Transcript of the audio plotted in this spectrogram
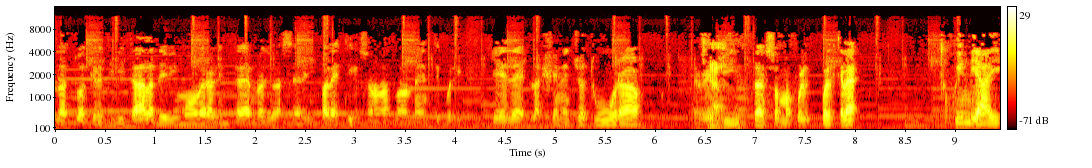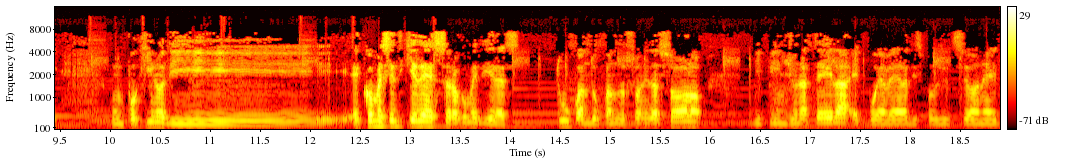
la tua creatività la devi muovere all'interno di una serie di paletti che sono naturalmente quelli che ti chiede la sceneggiatura, il Certo. regista, insomma quel, quel che è. Quindi hai un pochino di... è come se ti chiedessero, come dire, tu quando, quando suoni da solo dipingi una tela e puoi avere a disposizione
